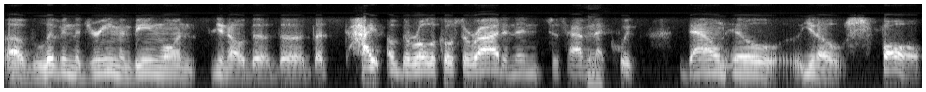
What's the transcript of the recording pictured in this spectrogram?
of living the dream and being on, you know, the the the height of the roller coaster ride, and then just having that quick downhill, you know, fall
